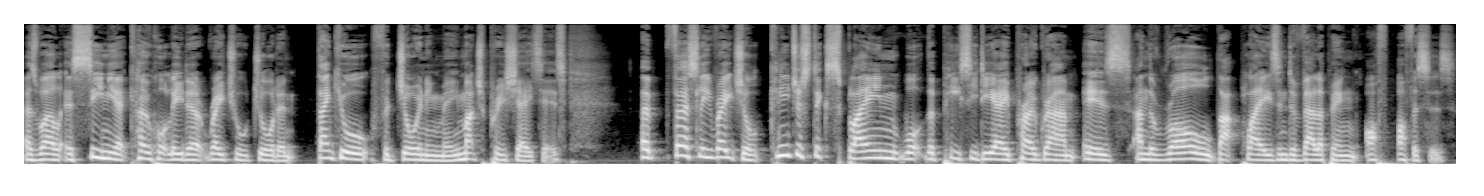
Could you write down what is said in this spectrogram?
as well as Senior Cohort Leader Rachel Jorden. Thank you all for joining me, much appreciated. Uh, firstly, Rachel, can you just explain what the PCDA program is and the role that plays in developing off- officers?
